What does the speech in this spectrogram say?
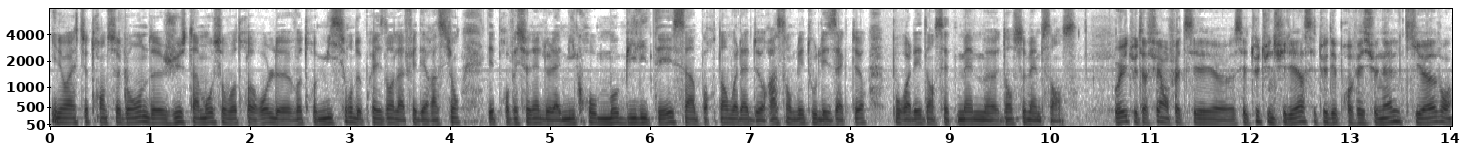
Il nous reste 30 secondes. Juste un mot sur votre rôle, votre mission de président de la Fédération des professionnels de la micro-mobilité. C'est important, voilà, de rassembler tous les acteurs pour aller dans cette même, dans ce même sens. Oui, tout à fait. En fait, c'est toute une filière, c'est tous des professionnels qui œuvrent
